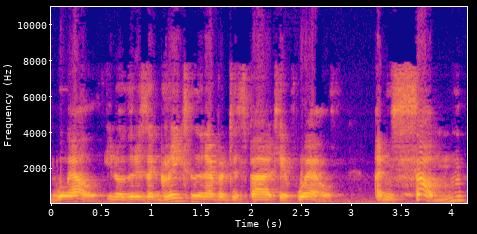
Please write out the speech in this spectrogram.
wealth. You know, there is a greater than ever disparity of wealth and some,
